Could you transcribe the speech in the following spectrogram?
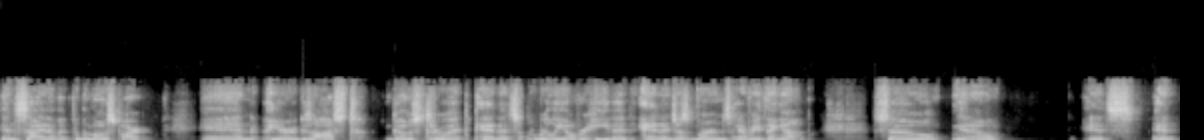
inside of it for the most part. And your exhaust goes through it and it's really overheated and it just burns everything up. So, you know, it's, it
